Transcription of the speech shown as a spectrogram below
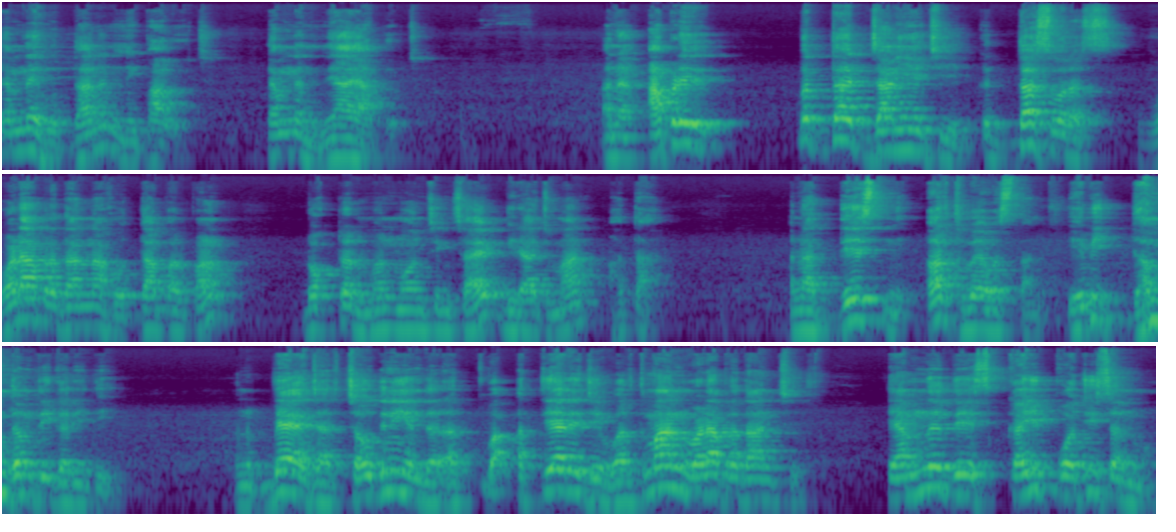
એમને હોદ્દાને નિભાવ્યો છે, એમને ન્યાય આપ્યો છે. અને આપણે બધા જ જાણીએ છીએ કે દસ વર્ષ વડાપ્રધાનના હોદ્દા પર પણ ડૉક્ટર મનમોહનસિંહ સાહેબ બિરાજમાન હતા. અને આ દેશની અર્થવ્યવસ્થાને એવી ધમધમતી કરી હતી. અને બે હજાર ચૌદની અંદર અથવા અત્યારે જે વર્તમાન વડાપ્રધાન છે એમને દેશ કઈ પોઝિશનમાં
